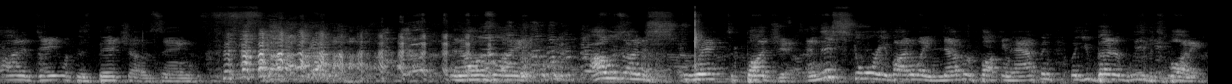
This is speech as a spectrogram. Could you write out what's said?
on a date with this bitch I was seeing. and I was like, I was on a strict budget. And this story, by the way, never fucking happened, but you better believe it's funny.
